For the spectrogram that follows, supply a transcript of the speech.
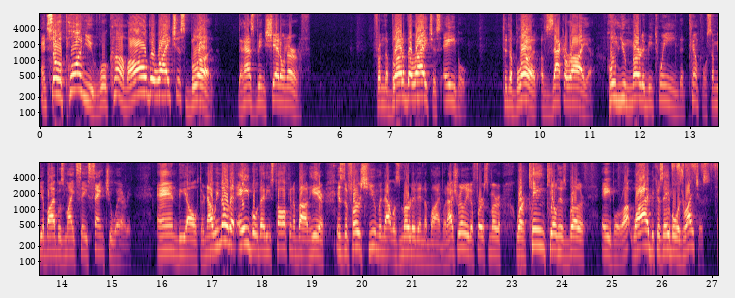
And so upon you will come all the righteous blood that has been shed on earth, from the blood of the righteous Abel to the blood of Zechariah, whom you murdered between the temple. Some of your Bibles might say sanctuary and the altar. Now we know that Abel that he's talking about here is the first human that was murdered in the Bible. That's really the first murder where Cain killed his brother Abel. Right? Why? Because Abel was righteous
